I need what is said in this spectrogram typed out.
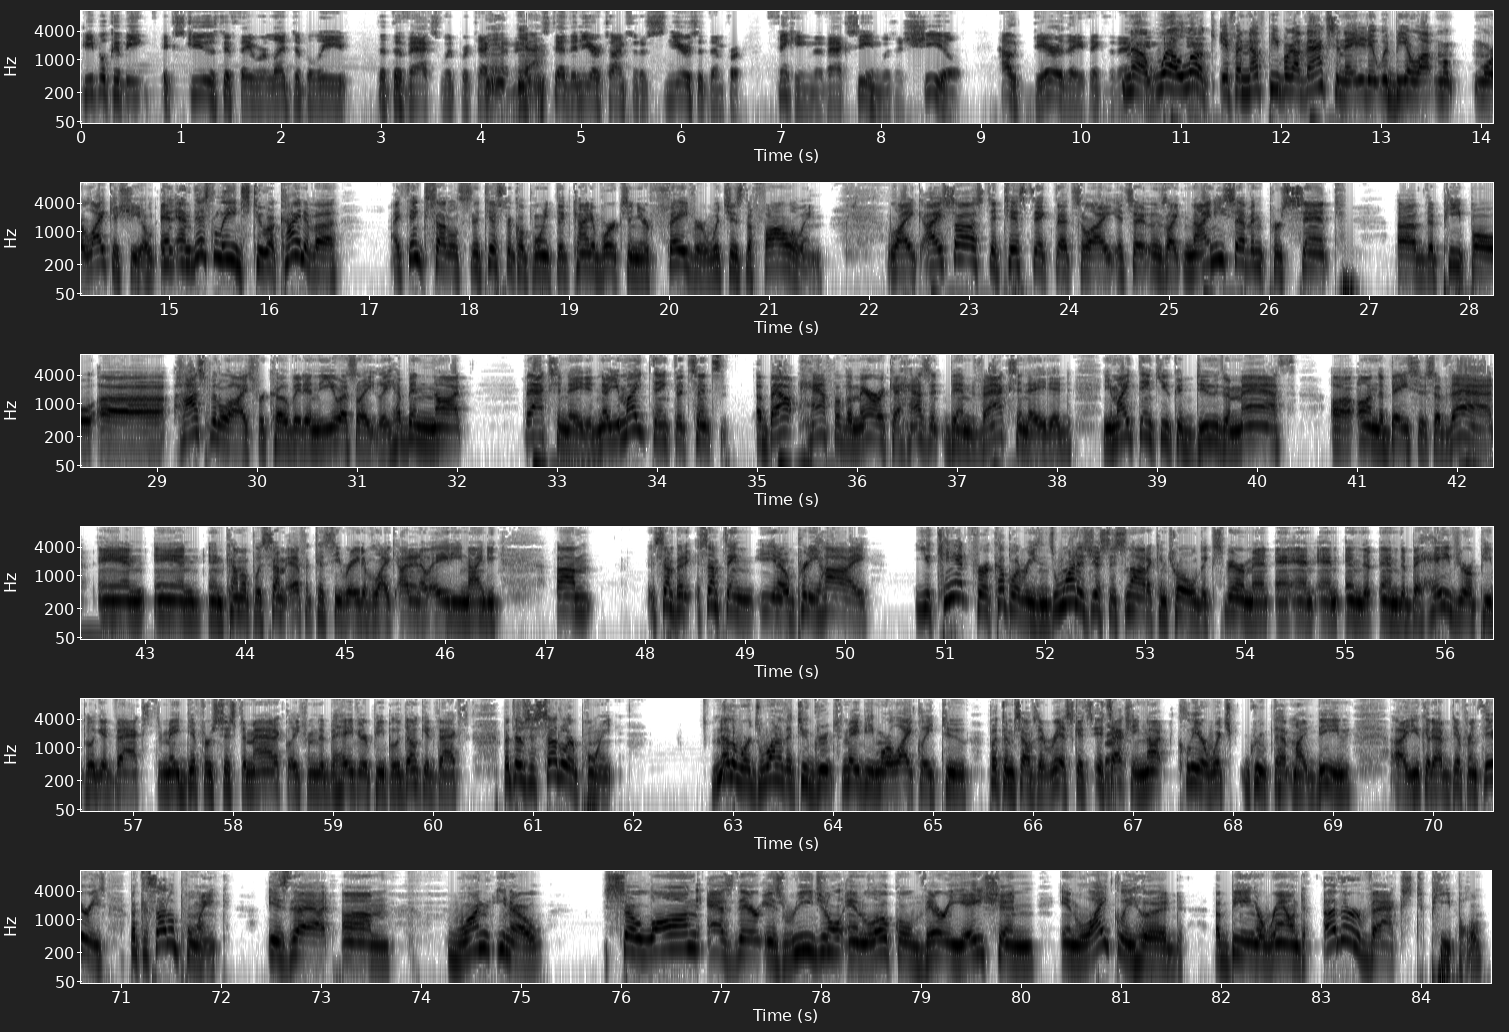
people could be excused if they were led to believe that the vax would protect them. yeah. Instead, the New York Times sort of sneers at them for thinking the vaccine was a shield. How dare they think the vaccine No, was a well, look, if enough people got vaccinated, it would be a lot more, more like a shield. And, and this leads to a kind of a, I think, subtle statistical point that kind of works in your favor, which is the following. Like, I saw a statistic that's like, it's a, it was like 97% of the people, uh, hospitalized for COVID in the U.S. lately have been not vaccinated. Now, you might think that since about half of America hasn't been vaccinated, you might think you could do the math uh, on the basis of that and and and come up with some efficacy rate of like I don't know 80 90 um somebody something you know pretty high. You can't for a couple of reasons. One is just it's not a controlled experiment and and and the and the behavior of people who get vaxxed may differ systematically from the behavior of people who don't get vaxxed. But there's a subtler point in other words, one of the two groups may be more likely to put themselves at risk. It's, it's Right. actually not clear which group that might be. Uh, you could have different theories, but the subtle point is that, um, one, you know, so long as there is regional and local variation in likelihood of being around other vaxxed people,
